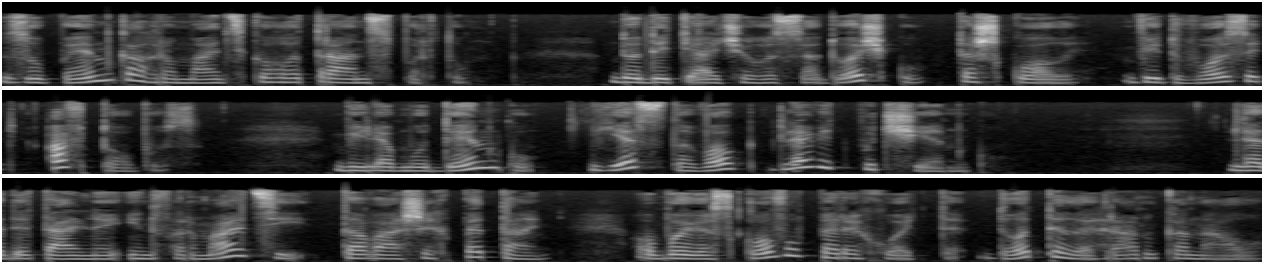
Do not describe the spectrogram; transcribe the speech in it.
зупинка громадського транспорту. До дитячого садочку та школи відвозить автобус. Біля будинку є ставок для відпочинку. Для детальної інформації та ваших питань обов'язково переходьте до телеграм-каналу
